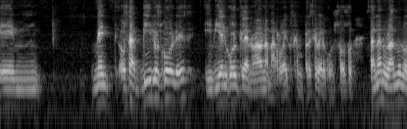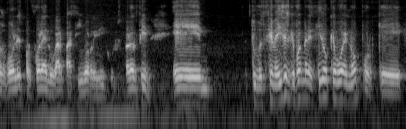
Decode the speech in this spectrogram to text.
Eh, o sea, vi los goles y vi el gol que le anularon a Marruecos, que me parece vergonzoso. Están anulando unos goles por fuera de lugar pasivo ridículos. Pero en fin, eh, tú, si me dices que fue merecido, qué bueno, porque,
